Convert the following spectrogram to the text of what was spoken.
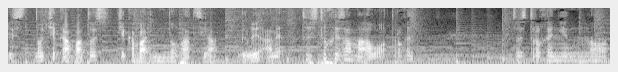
jest no ciekawa, to jest ciekawa innowacja gry, ale to jest trochę za mało, trochę to jest trochę nie, no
